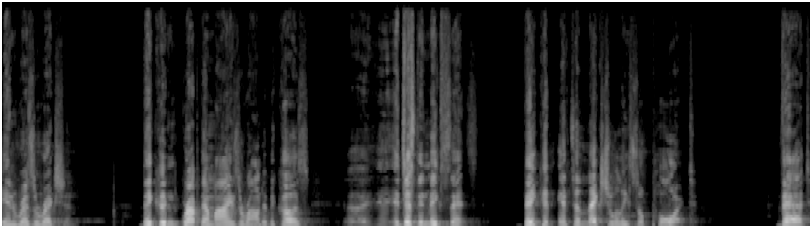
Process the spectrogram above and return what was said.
in resurrection. They couldn't wrap their minds around it because uh, it just didn't make sense. They could intellectually support that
